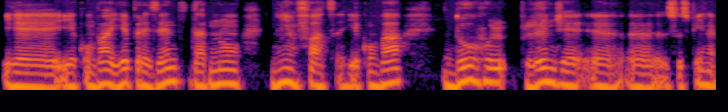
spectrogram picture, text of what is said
E, e cumva, e prezent, dar nu, nu e în față. E cumva, Duhul plânge, uh, uh, suspină,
